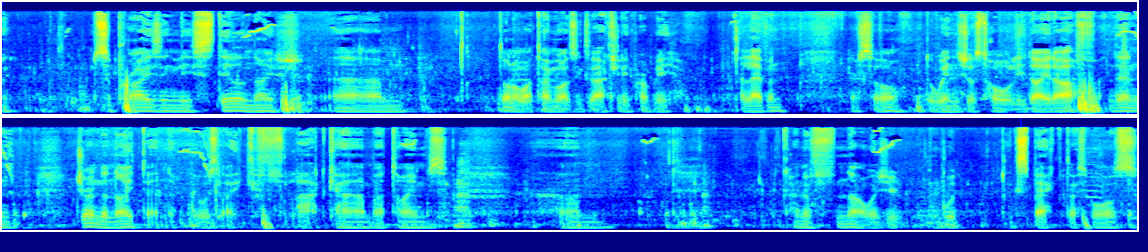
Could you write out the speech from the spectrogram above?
a surprisingly still night. Um, don't know what time it was exactly. Probably eleven or so. The winds just totally died off. And then during the night, then it was like flat calm at times. Um, kind of not what you would expect, I suppose.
